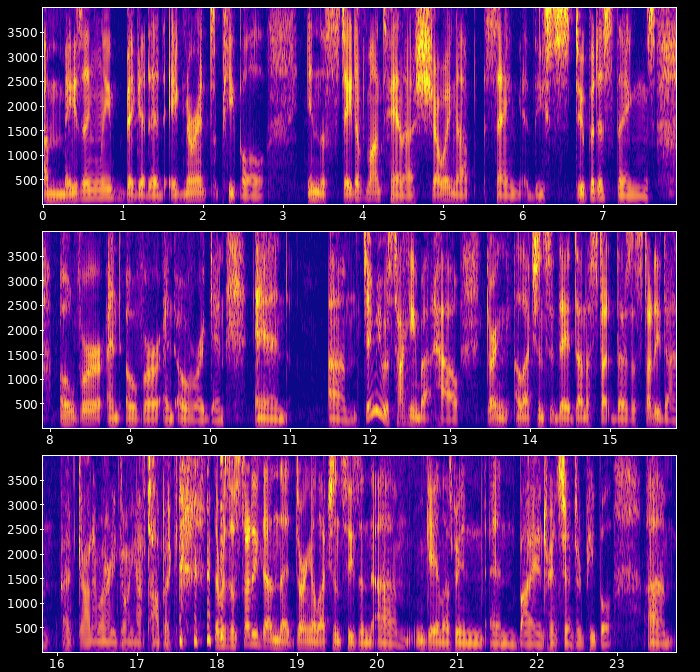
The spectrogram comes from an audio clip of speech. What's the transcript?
amazingly bigoted, ignorant people in the state of Montana showing up saying the stupidest things over and over and over again. And um, Jamie was talking about how during elections they had done a stu- there's a study done. Oh, God, I'm already going off topic. there was a study done that during election season, um, gay and lesbian and bi and transgendered people um,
